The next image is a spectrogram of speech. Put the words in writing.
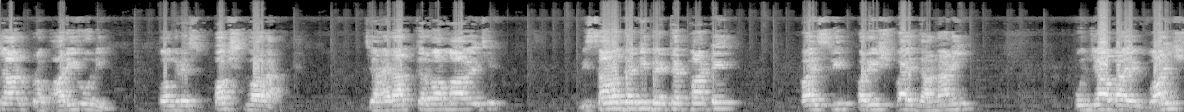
ચાર પ્રભારીઓની કોંગ્રેસ પક્ષ દ્વારા જાહેરાત કરવામાં આવે છે. વિસાવદરની બેઠક માટે ભાઈ શ્રી પરેશભાઈ ધાનાણી, પુંજાભાઈ વંશ,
